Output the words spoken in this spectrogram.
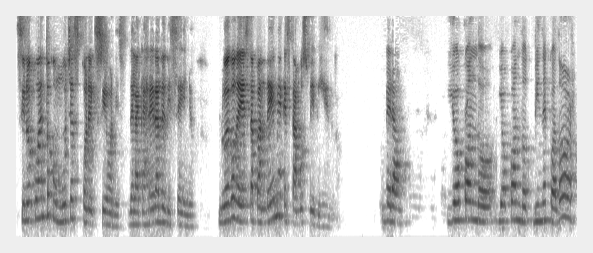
si no cuento con muchas conexiones de la carrera de diseño luego de esta pandemia que estamos viviendo? Verá, yo cuando, yo cuando vine a Ecuador,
